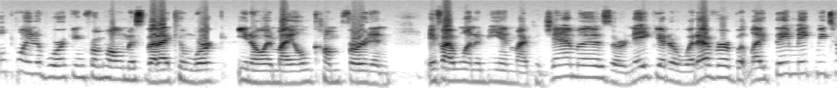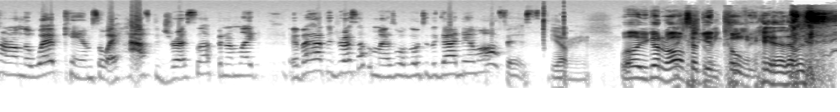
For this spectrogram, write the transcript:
whole point of working from home is that I can work, you know, in my own comfort and if I want to be in my pajamas or naked or whatever. But like they make me turn on the webcam, so I have to dress up, and I'm like, if I have to dress up, I might as well go to the goddamn office. Yep. Right. Well, you got it off. Except You're that getting we COVID. can't. Yeah, that was.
